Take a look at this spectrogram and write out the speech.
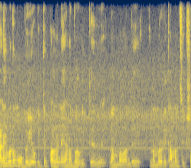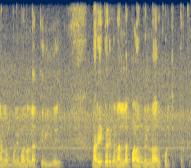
அனைவரும் உபயோகித்து பலனை அனுபவித்தது நம்ம வந்து நம்மளுடைய கமெண்ட் செக்ஷனில் மூலிமா நல்லா தெரியுது. நிறைய பேருக்கு நல்ல பலன்கள்லாம் அது கொடுத்துட்டு இருக்கு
